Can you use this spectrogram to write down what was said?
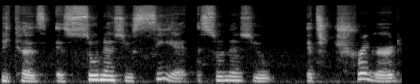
because as soon as you see it as soon as you it's triggered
